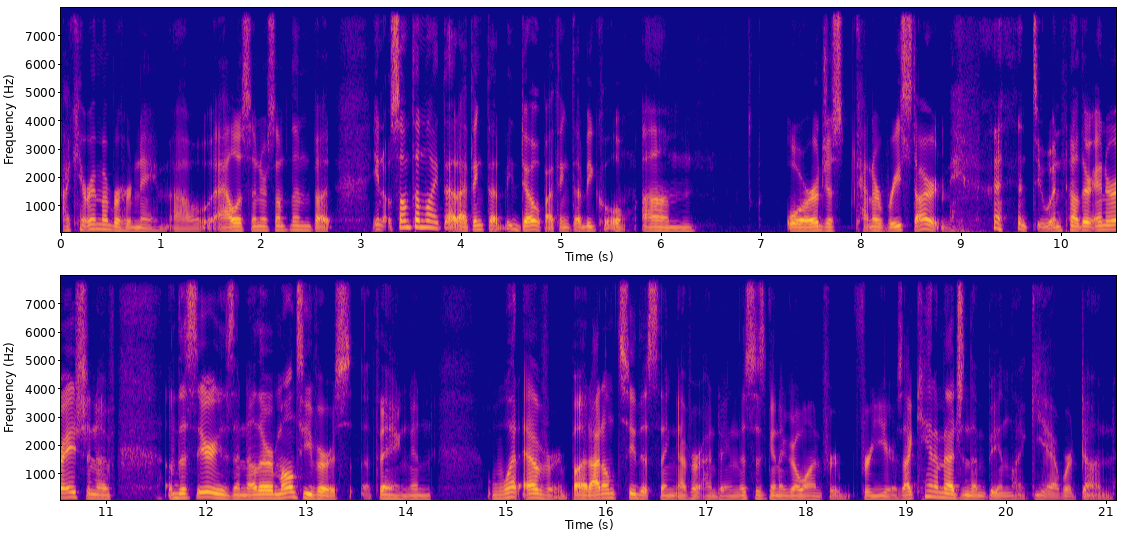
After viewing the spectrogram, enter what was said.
I can't remember her name, uh, Allison or something, but you know something like that. I think that'd be dope. I think that'd be cool. Um, or just kind of restart, maybe do another iteration of of the series, another multiverse thing, and whatever. But I don't see this thing ever ending. This is gonna go on for for years. I can't imagine them being like, yeah, we're done.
